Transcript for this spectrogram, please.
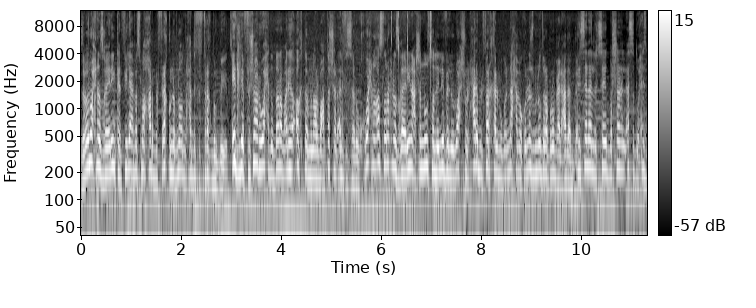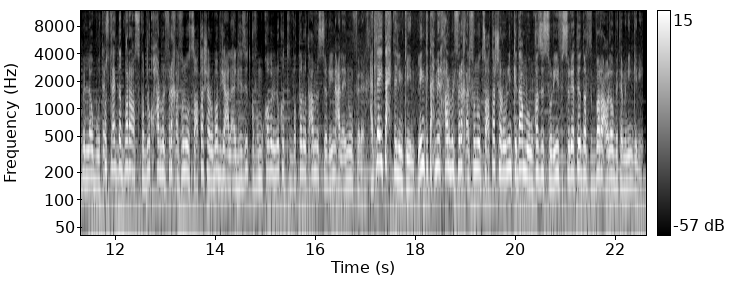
زمان وإحنا صغيرين كان في لعبة اسمها حرب الفراخ كنا بنقعد نحدف الفراخ بالبيض. إدلب في شهر واحد اتضرب عليها أكتر من 14000 صاروخ. وإحنا أصلا وإحنا صغيرين عشان نوصل لل level الوحش ونحارب الفرخة المجنحة ما كناش بنضرب ربع العدد ده. رسالة للسيد بشار الأسد وحزب الله وبوتين مستعد أتبرع واسطب لكم حرب الفراخ 2019 وببجي على أجهزتكم في مقابل إنكم تبطلوا تعاملوا السوريين على إنهم فراخ. هتلاقي تحت link ين. link تحميل حرب الفراخ 2019 و link دعم وإنقاذ السوريين في سوريا تقدر تتبرع ولو ب 80 جنيه.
